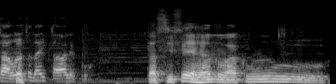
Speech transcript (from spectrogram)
Talanta da Itália, pô. tá se ferrando lá com o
